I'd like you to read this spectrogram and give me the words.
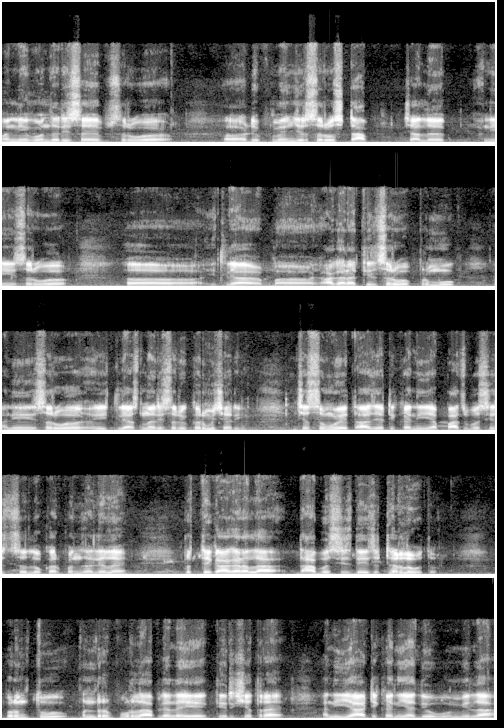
माननीय गोंजारी साहेब सर्व डेप्युटी मॅनेजर सर्व स्टाफ चालक आणि सर्व इथल्या आगारातील सर्व प्रमुख आणि सर्व इथले असणारे सर्व कर्मचारी यांच्या समवेत आज या ठिकाणी या पाच बसेसचं लोकार्पण झालेलं आहे. प्रत्येक आगाराला दहा बसेस द्यायचं ठरलं होतं. परंतु पंढरपूरला आपल्याला हे तीर्थक्षेत्र आहे आणि या ठिकाणी या देवभूमीला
